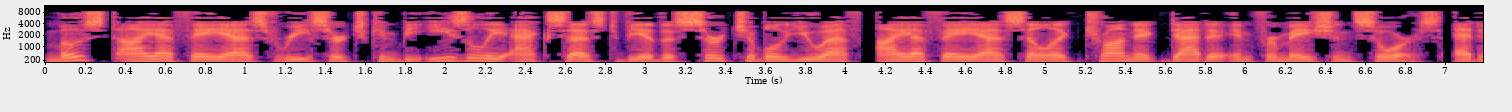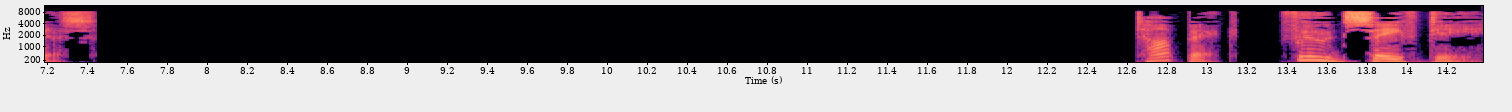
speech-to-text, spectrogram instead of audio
Most IFAS research can be easily accessed via the searchable UF IFAS Electronic Data Information Source EDIS. Topic: Food safety.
